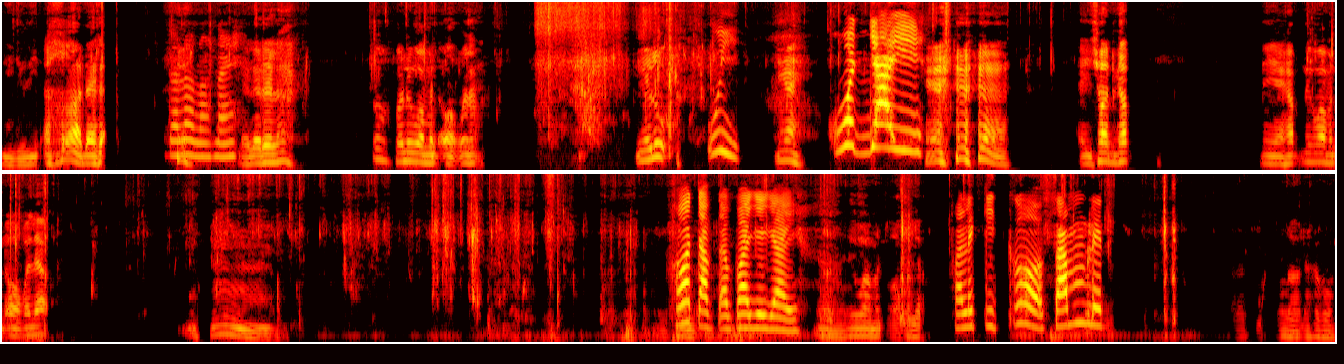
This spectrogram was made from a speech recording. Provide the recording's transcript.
นี่นี่อยู่นี่เออได้แล้วได้แล้วเหรอไหนได้แล้วได้แล้วโอ้พอนึกว่ามันออกไปแล้วนี่ไงลูก อุ้ยนี่ไงโคตรใหญ่ ไอช่อนครับ นี่ไงครับ นึกว่ามันออกไปแล้วอืมพ่อจับแต่ปลาใหญ่เออนึกว่ามันออกไปแล้วๆภารกิจก็สำเร็จ ภารกิจของเรานะครับผม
